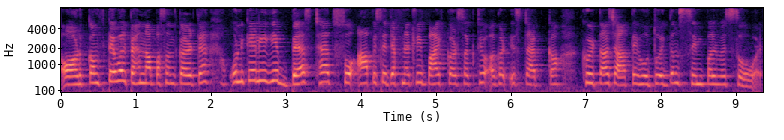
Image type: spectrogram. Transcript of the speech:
और कंफर्टेबल पहनना पसंद करते हैं, उनके लिए ये बेस्ट है। सो आप इसे डेफिनेटली बाइक कर सकते हो। अगर इस टाइप का कुर्ता चाहते हो तो एकदम सिंपल में सोवर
